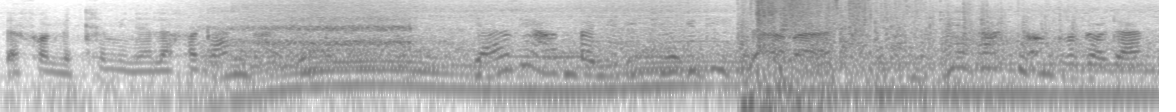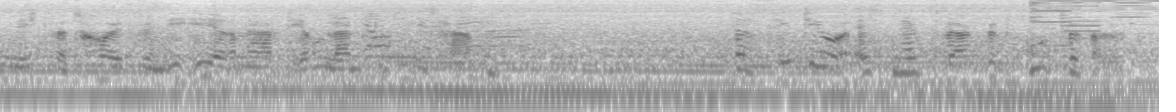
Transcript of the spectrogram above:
Davon mit krimineller Vergangenheit Ja, sie haben beim Militär gedient, aber wir sollten unsere Soldaten nicht verteufeln, die ehrenhaft ihrem Land gedient haben. Das CTOS-Netzwerk wird gut bewacht.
